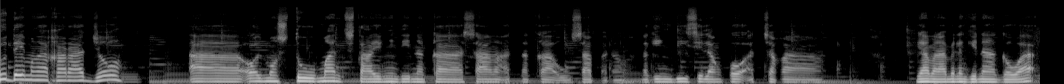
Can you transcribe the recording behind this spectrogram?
Good day mga karadyo. Uh, almost two months tayong hindi nagkasama at nagkausap. Ano? Naging busy lang po at saka yeah, marami lang ginagawa.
